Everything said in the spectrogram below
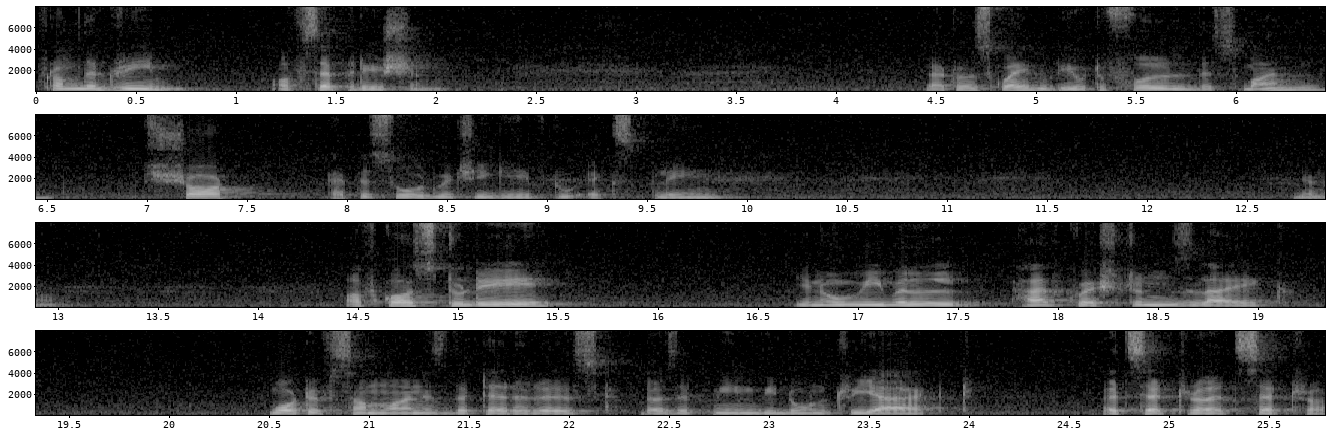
from the dream of separation. That was quite beautiful, this one short episode which he gave to explain, you know. Of course, today, you know, we will have questions like what if someone is the terrorist? Does it mean we don't react? Etc. etc.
